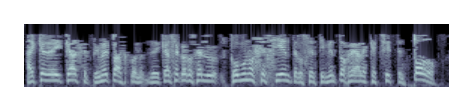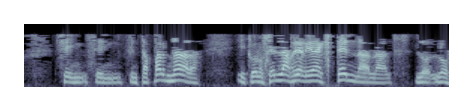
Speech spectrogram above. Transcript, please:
hay que dedicarse, primer paso, dedicarse a conocer cómo uno se siente, los sentimientos reales que existen, todo, sin, sin, sin tapar nada, y conocer la realidad externa, los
